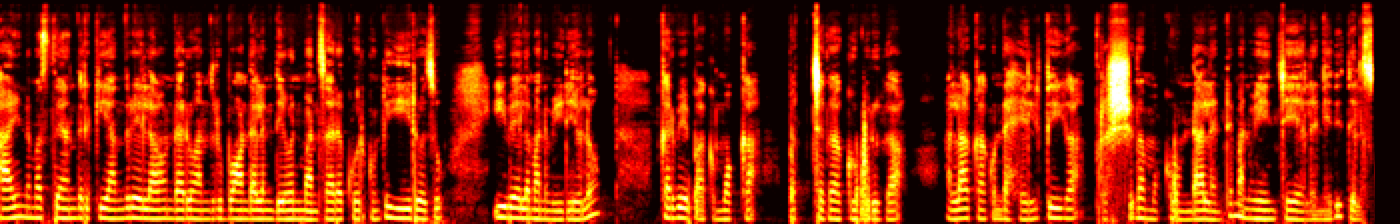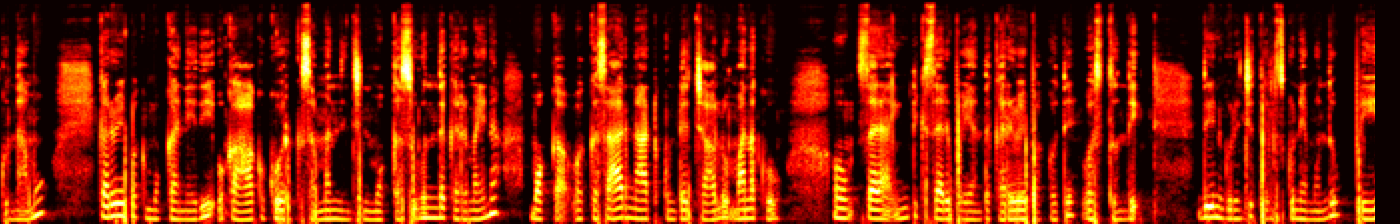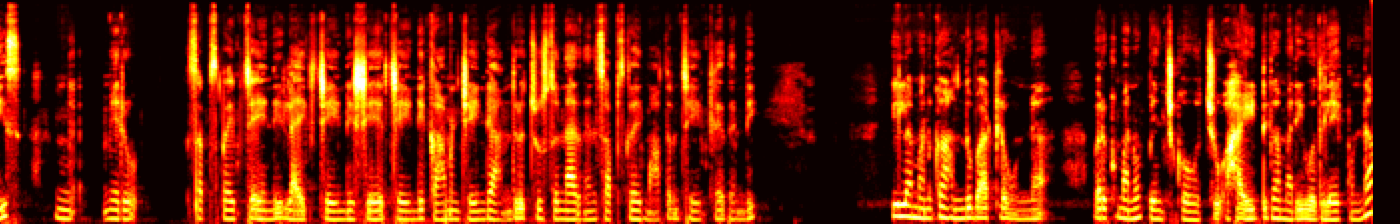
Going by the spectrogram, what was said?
Hi నమస్తే అందరికీ. అందరూ ఎలా ఉన్నారు? అందరూ బాగుండాలని దేవుని మనసారా కోరుకుంటూ ఈరోజు ఈవేళ మన వీడియోలో కరివేపాకు మొక్క పచ్చగా గుబురుగా అలా కాకుండా హెల్తీగా ఫ్రెష్గా మొక్క ఉండాలంటే మనం ఏం చేయాలనేది తెలుసుకుందాము. కరివేపాకు మొక్క అనేది ఒక ఆకుకూరకు సంబంధించిన మొక్క సుగంధకరమైన మొక్క. ఒక్కసారి నాటుకుంటే చాలు మనకు స ఇంటికి సరిపోయేంత కరివేపాకు అయితే వస్తుంది. దీని గురించి తెలుసుకునే ముందు ప్లీజ్ మీరు సబ్స్క్రైబ్ చేయండి లైక్ చేయండి షేర్ చేయండి కామెంట్ చేయండి. అందరూ చూస్తున్నారు కానీ సబ్స్క్రైబ్ మాత్రం చేయట్లేదండి. ఇలా మనకు అందుబాటులో ఉన్న వరకు మనం పెంచుకోవచ్చు. హైట్గా మరీ వదిలేయకుండా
